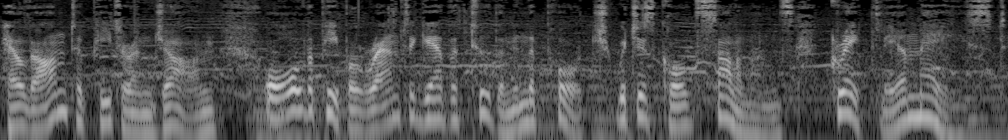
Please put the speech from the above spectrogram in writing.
held on to Peter and John, all the people ran together to them in the porch, which is called Solomon's, greatly amazed.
